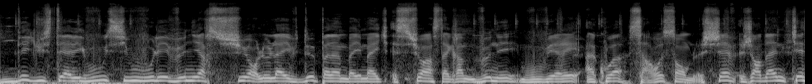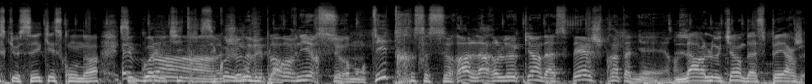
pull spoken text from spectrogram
déguster avec vous. Si vous voulez venir sur le live de Panam by Mike sur Instagram, venez, vous verrez à quoi ça ressemble. Chef Jordan, qu'est-ce que c'est? Qu'est-ce qu'on a? C'est Eh quoi ben, le titre? C'est quoi Je le ne vais pas revenir sur mon titre, ce sera l'arlequin d'asperges printanières. L'arlequin d'asperges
